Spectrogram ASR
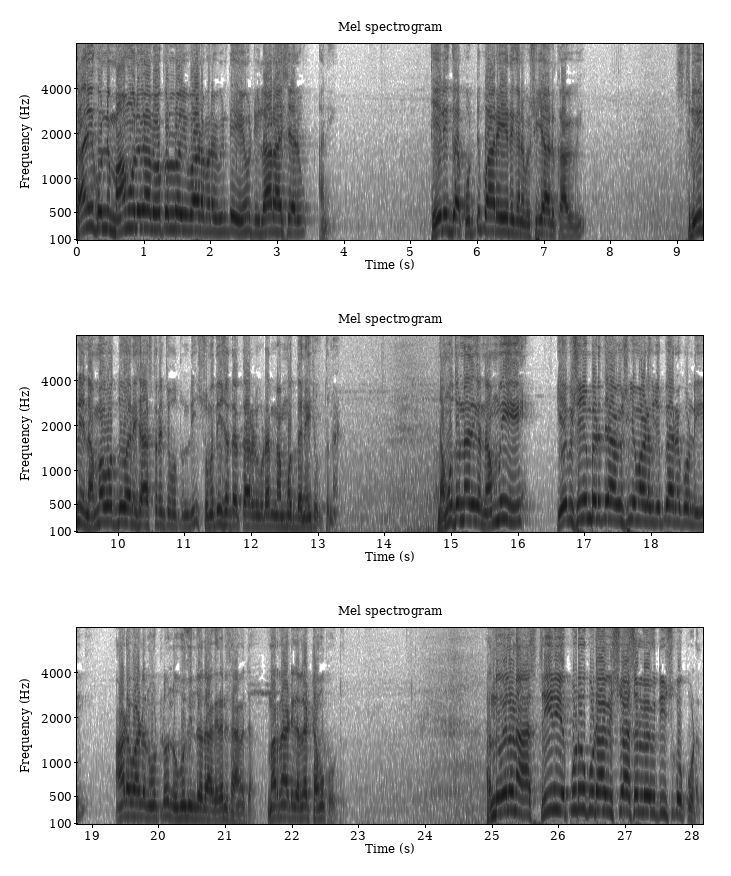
కానీ కొన్ని మామూలుగా లోకల్లో ఇవాడ మనం వింటే ఏమిటి ఇలా రాశారు? తేలిగ్గా కొట్టిపారేయదగిన విషయాలు కావివి స్త్రీని నమ్మవద్దు అని శాస్త్రం చెబుతుంది. సుమతి శతకారుడు కూడా నమ్మొద్దనే చెబుతున్నాడు. నమ్ముతున్నది నమ్మి ఏ విషయం పెడితే ఆ విషయం వాళ్ళకి చెప్పారనుకోండి ఆడవాళ్ళ నోట్లో నువ్వు గింజ దాగదని సామెత. మర్నాటికల్లా టముకు అవుతుంది అందువలన స్త్రీని ఎప్పుడూ కూడా విశ్వాసంలోకి తీసుకోకూడదు.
